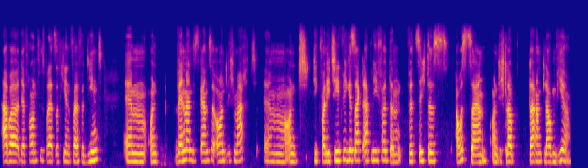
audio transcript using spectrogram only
Aber der Frauenfußball hat es auf jeden Fall verdient. Ähm, und wenn man das Ganze ordentlich macht ähm, und die Qualität, wie gesagt, abliefert, dann wird sich das auszahlen. Und ich glaube, daran glauben wir.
